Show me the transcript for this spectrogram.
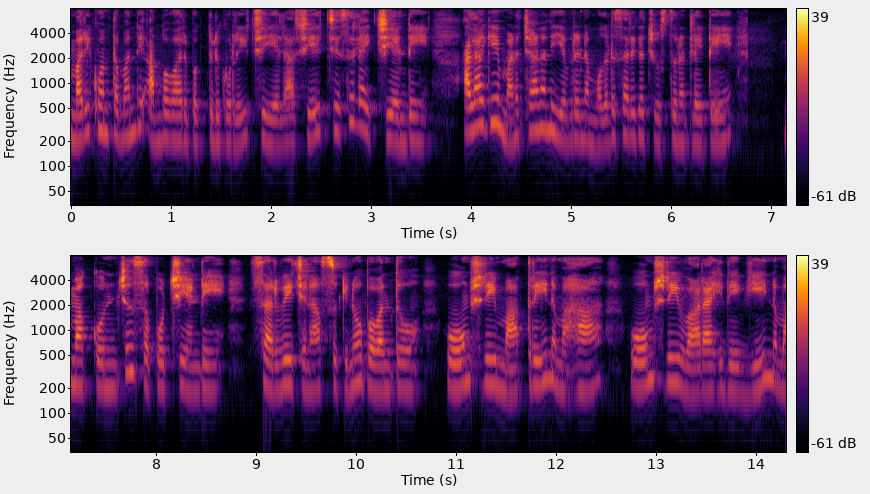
మరికొంతమంది అమ్మవారి భక్తులకు రీచ్ చేయేలా షేర్ చేసి లైక్ చేయండి. అలాగే మన ఛానల్ని ఎవరైనా మొదటిసారిగా చూస్తున్నట్లయితే మాకు కొంచెం సపోర్ట్ చేయండి. సర్వేచన సుఖినో ఓం శ్రీ మాత్రే నమ. ఓం శ్రీ వారాహిదేవ్యే నమ.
